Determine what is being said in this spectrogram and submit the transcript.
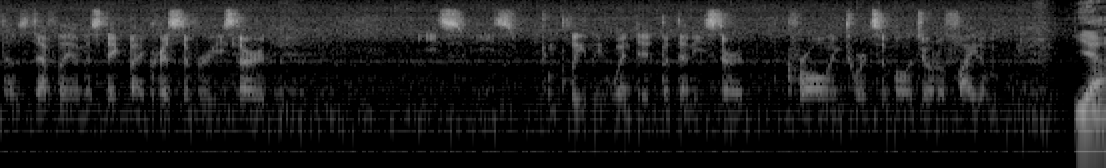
That was definitely a mistake by Christopher. He started. He's he's completely winded, but then he started crawling towards Samoa Joe to fight him. Yeah,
